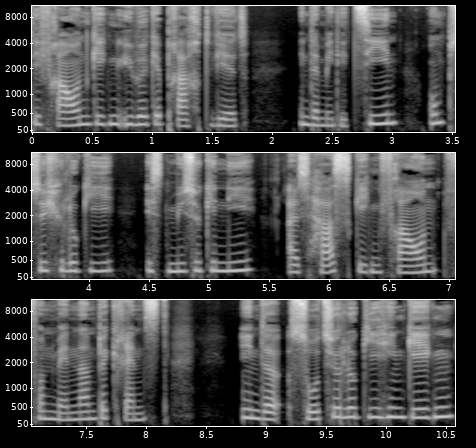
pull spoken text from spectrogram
die Frauen gegenüber gebracht wird. In der Medizin und Psychologie ist Misogynie als Hass gegen Frauen von Männern begrenzt. In der Soziologie hingegen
